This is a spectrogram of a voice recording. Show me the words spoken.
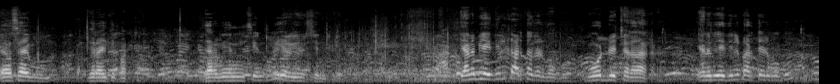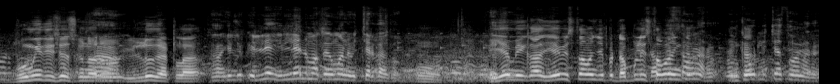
వ్యవసాయ భూమి జిరైతీ పట్ట. ఇరవై ఎనిమిది సెంట్లు ఇరవై ఏడు సెంట్లు. ఎనభై ఐదు ఇల్లు కడతాడు బాబు బోర్డు పెట్టారు అక్కడ. ఎనభై ఐదు ఇల్లు కడతాడు బాబు. భూమి తీసేసుకున్నారు ఇల్లు గట్ల. ఇల్లు ఇల్లే ఇల్లేని మాకు ఏమన్నా ఇచ్చారు కదా బాబు. ఏమి కాదు ఏమి ఇస్తామని చెప్పి డబ్బులు ఇస్తావా? ఇంకా రెండు కోట్లు ఇచ్చేస్తామన్నారు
